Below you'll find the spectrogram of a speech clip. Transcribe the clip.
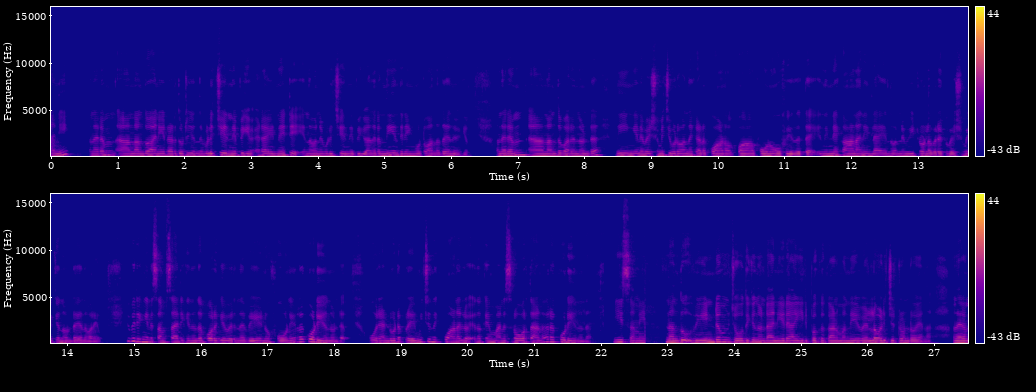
അനി. അന്നേരം നന്ദു അനിയുടെ അടുത്തോട്ട് ചെന്ന് വിളിച്ച് എഴുന്നേൽപ്പിക്കും എടാ എഴുന്നേറ്റേ എന്ന് പറഞ്ഞ് വിളിച്ച് എഴുന്നേൽപ്പിക്കും അന്നേരം നീ എന്തിനാ ഇങ്ങോട്ട് വന്നത്? എന്ന് ചോദിക്കും. അന്നേരം നന്ദു പറയുന്നുണ്ട് നീ ഇങ്ങനെ വിഷമിച്ച് ഇവിടെ വന്ന് കിടക്കുവാണോ? ഫോൺ ഓഫ് ചെയ്തിട്ട് നിന്നെ കാണാനില്ല എന്ന് പറഞ്ഞ് വീട്ടിലുള്ളവരൊക്കെ വിഷമിക്കുന്നുണ്ട് എന്ന് പറയും. ഇവരിങ്ങനെ സംസാരിക്കുന്നത് പുറകെ വരുന്ന വേണു ഫോണിൽ റെക്കോർഡ് ചെയ്യുന്നുണ്ട്. ഓ രണ്ടുകൂടെ പ്രേമിച്ച് നിൽക്കുവാണല്ലോ എന്നൊക്കെ മനസ്സിലോർത്താണ് റെക്കോർഡ് ചെയ്യുന്നത്. ഈ സമയം നന്ദു വീണ്ടും ചോദിക്കുന്നുണ്ട് അനിയുടെ ആ ഇരിപ്പൊക്കെ കാണുമ്പോൾ നീ വെള്ളം അടിച്ചിട്ടുണ്ടോ എന്ന്. അന്നേരം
